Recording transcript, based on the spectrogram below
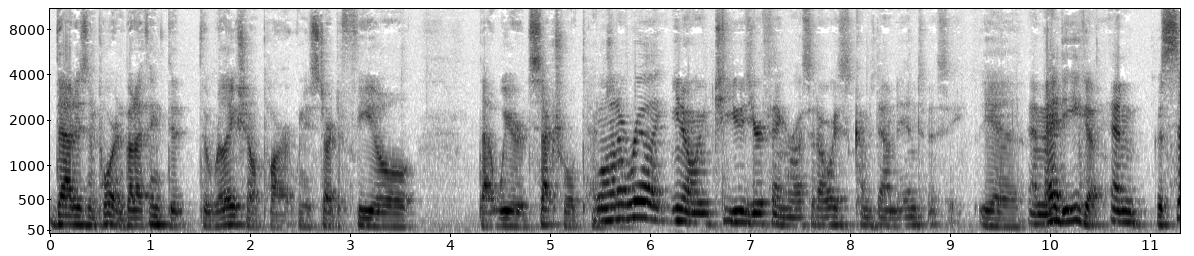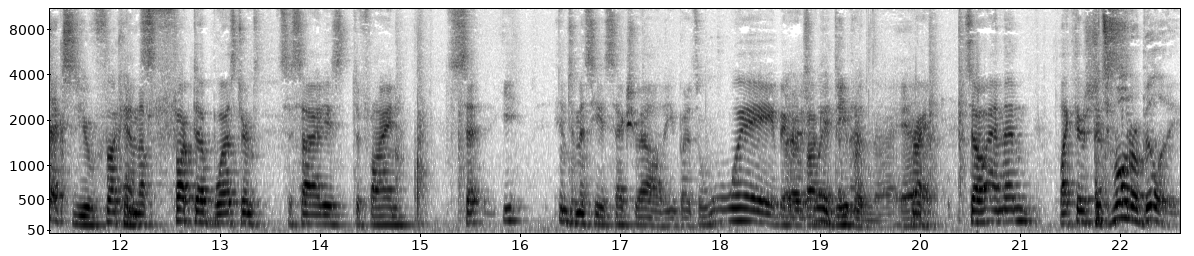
that is important. But I think that the relational part, when you start to feel that weird sexual tension, Well, and it really, you know, to use your thing, Russ, it always comes down to intimacy yeah, and- and, ego, and because sex is your fucking and the fucked up Western societies define se- intimacy is sexuality, but it's way bigger. it's way bucket than deeper that. than that. Yeah. Right. So, and then like there's It's just vulnerability.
